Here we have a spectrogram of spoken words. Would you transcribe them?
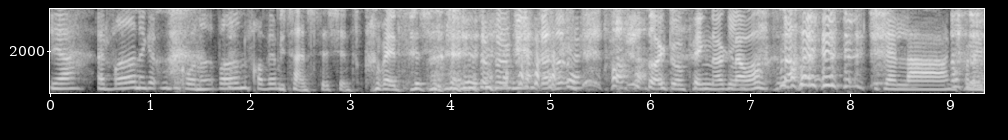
Ja, at vreden ikke er ubegrundet. Vreden fra hvem? Vi tager en session, privat session. Jeg tror ikke, du har penge nok, Laura. Det bliver langt forløb.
